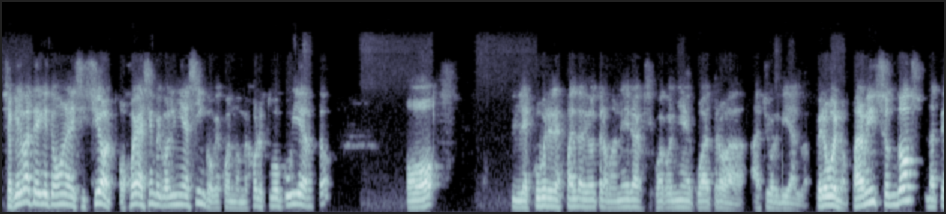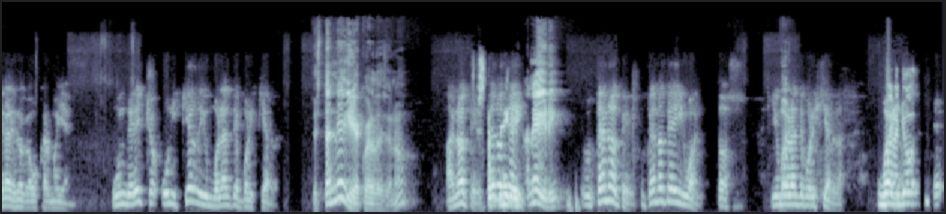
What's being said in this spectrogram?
O sea que él va a tener que tomar una decisión. O juega siempre con línea de 5, que es cuando mejor estuvo cubierto, o le cubre la espalda de otra manera si juega con línea de 4 a, Jordi Alba. Pero bueno, para mí son dos laterales lo que va a buscar Miami. Un derecho, un izquierdo y un volante por izquierda. Está Negri, acuérdese, ¿no? Anote. Usted anote ahí. Negri. Usted anote. Usted anote ahí igual. Dos. Y un volante por izquierda. Bueno, yo. Eh,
